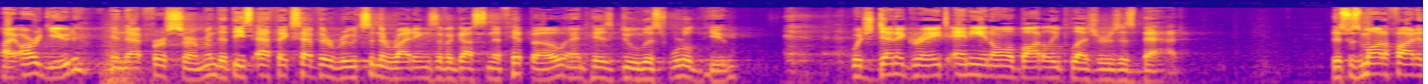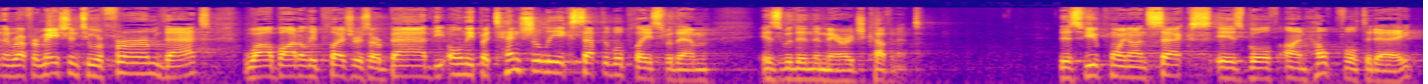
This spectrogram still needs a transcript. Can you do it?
I argued in that first sermon that these ethics have their roots in the writings of Augustine of Hippo and his dualist worldview, which denigrate any and all bodily pleasures as bad. This was modified in the Reformation to affirm that while bodily pleasures are bad, the only potentially acceptable place for them is within the marriage covenant. This viewpoint on sex is both unhelpful today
